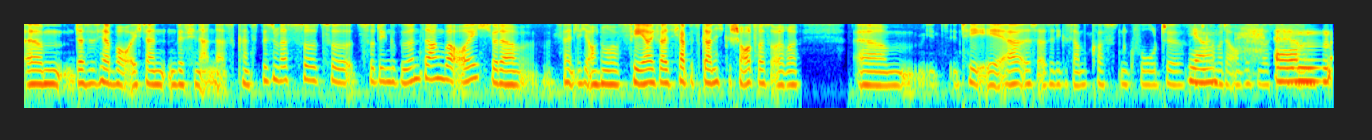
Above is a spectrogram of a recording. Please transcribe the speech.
Ähm, das ist ja bei euch dann ein bisschen anders. Kannst du ein bisschen was zu, zu, zu den Gebühren sagen bei euch? Oder fände ich auch nur fair? Ich weiß, ich habe jetzt gar nicht geschaut, was eure ähm, TER ist, also die Gesamtkostenquote. Ja. Kann man da auch ein bisschen was zu sagen? Ähm,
